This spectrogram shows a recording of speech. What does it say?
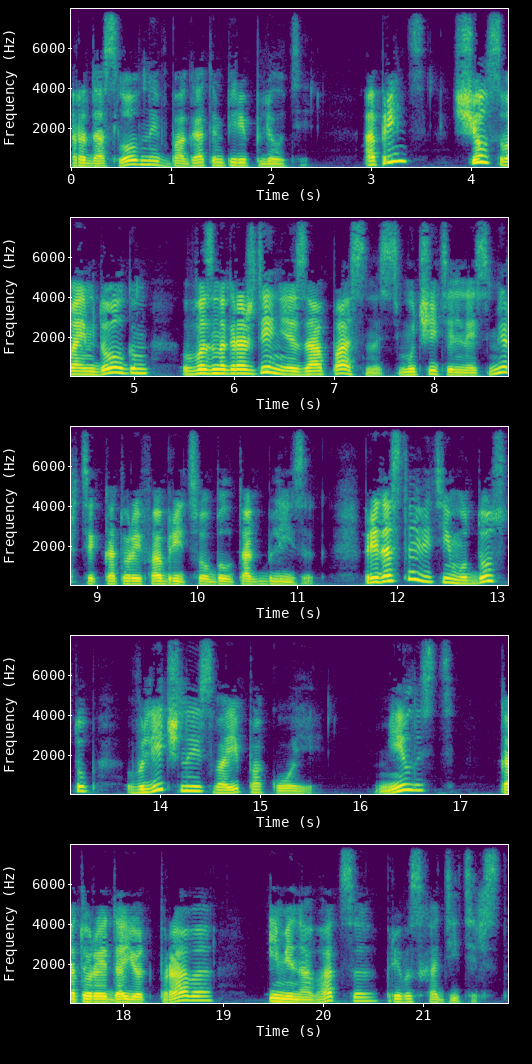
родословный в богатом переплете. А принц счел своим долгом в вознаграждение за опасность мучительной смерти, к которой Фабрицио был так близок, предоставить ему доступ в личные свои покои. Милость, которая дает право именоваться превосходительством.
